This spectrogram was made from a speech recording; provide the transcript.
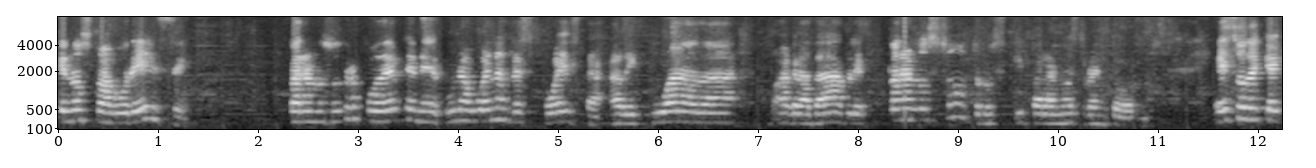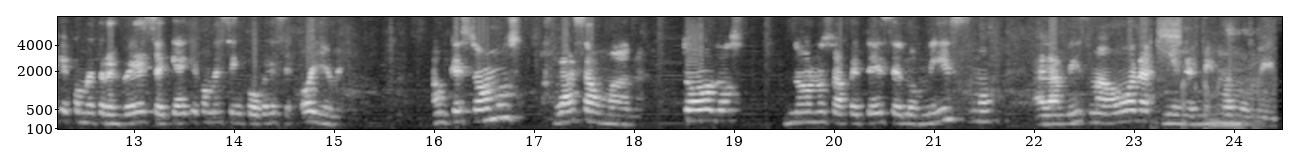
que nos favorecen para nosotros poder tener una buena respuesta adecuada, agradable para nosotros y para nuestro entorno. Eso de que hay que comer tres veces, que hay que comer cinco veces, óyeme, aunque somos raza humana, todos no nos apetece lo mismo a la misma hora ni en el mismo momento.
